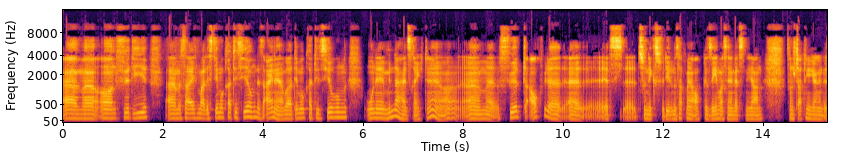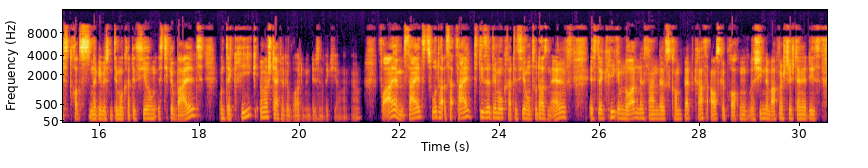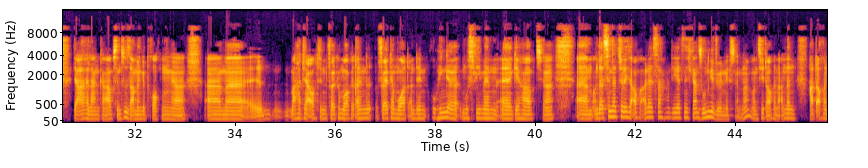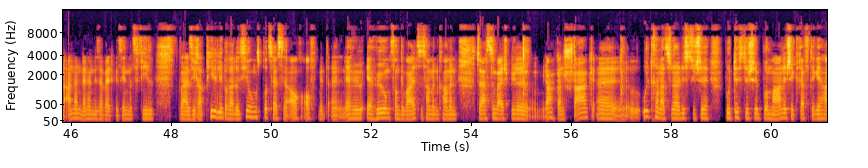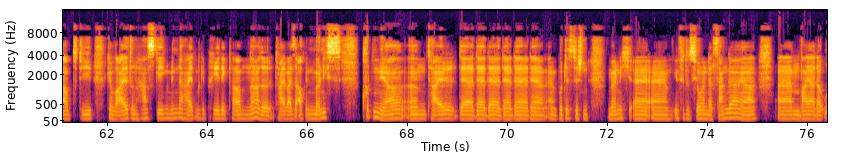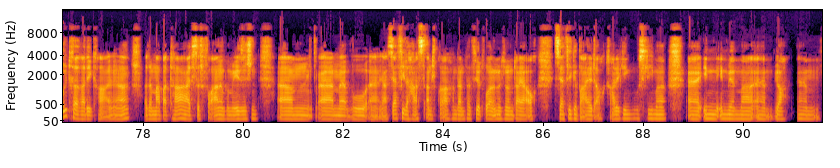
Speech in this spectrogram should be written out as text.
Ja. Ähm, äh, und für die, ähm, sage ich mal, ist Demokratisierung das eine, aber Demokratisierung ohne Minderheitsrechte ja, ähm, führt auch wieder äh, jetzt äh, zu nichts für die. Und das hat man ja auch gesehen, was in den letzten Jahren vonstatten gegangen ist. Trotz einer gewissen Demokratisierung ist die Gewalt und der Krieg immer stärker geworden diesen Regionen. Ja. Vor allem seit, 2000, seit dieser Demokratisierung 2011 ist der Krieg im Norden des Landes komplett krass ausgebrochen. Verschiedene Waffenstillstände, die es jahrelang gab, sind zusammengebrochen. Ja. Ähm, äh, man hat ja auch den Völkermord an, Völkermord an den Rohingya-Muslimen äh, gehabt. Ja. Ähm, und das sind natürlich auch alles Sachen, die jetzt nicht ganz ungewöhnlich sind. Ne? Man sieht auch in anderen, hat auch in anderen Ländern dieser Welt gesehen, dass viel quasi rapide Liberalisierungsprozesse Prozesse auch oft mit einer Erhöhung von Gewalt zusammenkamen. Zuerst zum Beispiel ja ganz stark äh, ultranationalistische, buddhistische, burmanische Kräfte gehabt, die Gewalt und Hass gegen Minderheiten gepredigt haben. Ne? Also teilweise auch in Mönchskutten, ja, ähm, Teil der der der der der der äh, buddhistischen Mönch äh, äh, Institutionen der Sangha, ja, ähm, war ja da ultraradikal, ja. Also Mapata heißt das vor allem im Burmesischen ähm, ähm, wo äh, ja sehr viele Hassansprachen dann passiert worden sind und da ja auch sehr viel Gewalt, auch gerade gegen Muslime äh, in, in Myanmar, ähm, ja, ähm,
